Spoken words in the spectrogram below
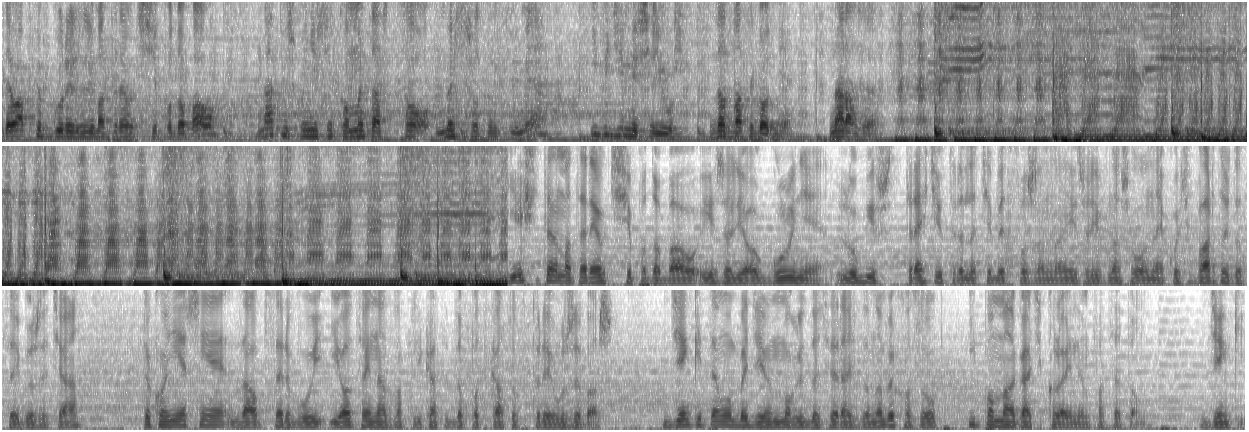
Daj łapkę w górę, jeżeli materiał Ci się podobał. Napisz koniecznie komentarz, co myślisz o tym filmie i widzimy się już za dwa tygodnie. Na razie. Jeśli ten materiał Ci się podobał, jeżeli ogólnie lubisz treści, które dla Ciebie tworzymy, jeżeli wnoszą one jakąś wartość do Twojego życia, to koniecznie zaobserwuj i oceń nas w aplikacji do podcastów, której używasz. Dzięki temu będziemy mogli docierać do nowych osób i pomagać kolejnym facetom. Dzięki.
